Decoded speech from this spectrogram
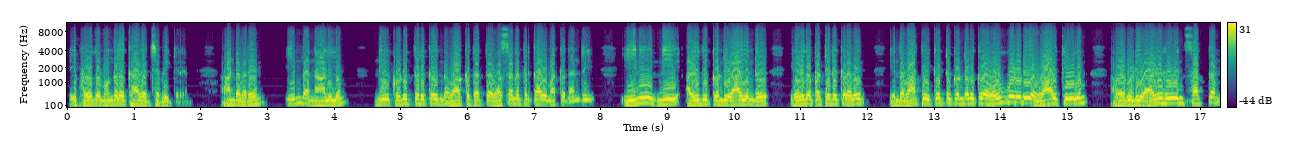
இப்பொழுதும் உங்களுக்காக ஜெபிக்கிறேன். ஆண்டவரே இந்த நாளிலும் நீர் கொடுத்திருக்க இந்த வாக்கு தத்த வசனத்திற்காக மக்கு நன்றி. இனி நீ அழுது கொண்டிரா என்று எழுதப்பட்டிருக்கிறதே இந்த வார்த்தையை கேட்டுக்கொண்டிருக்கிற ஒவ்வொருடைய வாழ்க்கையிலும் அவர்களுடைய அழுகையின் சத்தம்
